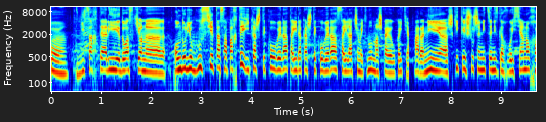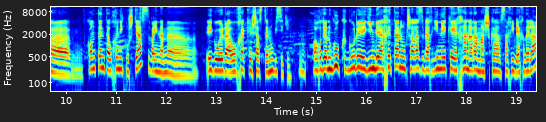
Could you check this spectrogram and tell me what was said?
Uh, gizarteari edo azkion uh, ondorio guzietaz aparte ikasteko bera eta irakasteko bera zaila atxemaiten dut maska eukaitia. Ara, ni askik esusen nitzen izgargo izan hor uh, kontent augen ikusteaz, baina egoera horrek esazten biziki. Mm. Ordeon guk gure egin beharretan untsalaz bergineke jan ara maska zahi behar dela.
